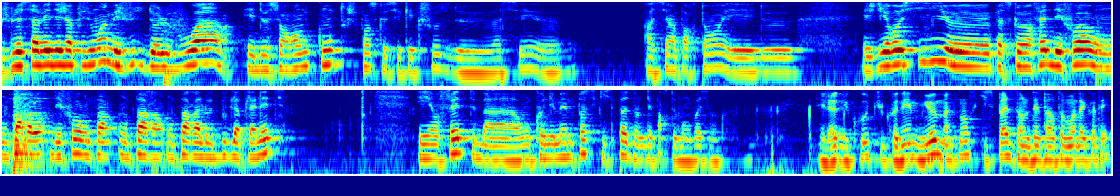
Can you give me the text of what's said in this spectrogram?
je le savais déjà plus ou moins, mais juste de le voir et de s'en rendre compte, je pense que c'est quelque chose de assez euh, assez important et de et je dirais aussi parce qu'en fait des fois on part des fois on part on part on part à l'autre bout de la planète et en fait bah on connaît même pas ce qui se passe dans le département voisin. Et là, du coup, tu connais mieux maintenant ce qui se passe dans le département d'à côté?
